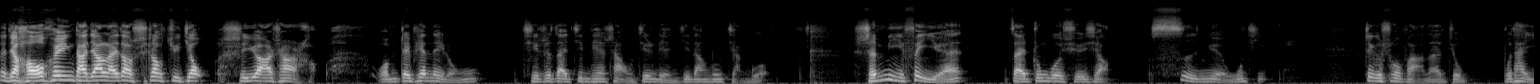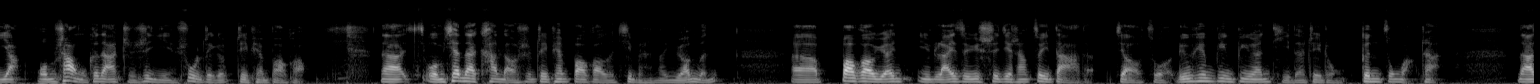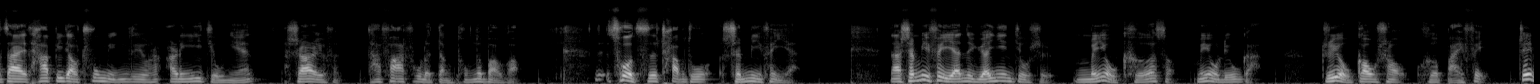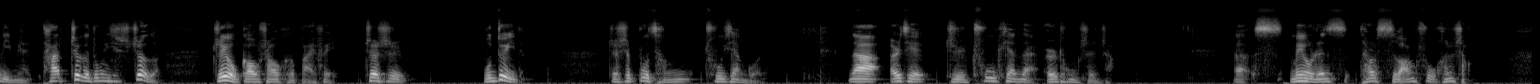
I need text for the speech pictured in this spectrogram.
大家好，欢迎大家来到《实招聚焦》。十一月二十二号，我们这篇内容其实在今天上午今日点击当中讲过，神秘肺炎在中国学校肆虐无忌，这个说法呢就不太一样。我们上午跟大家只是引述了这个这篇报告，那我们现在看到是这篇报告的基本上的原文，呃，报告源来自于世界上最大的叫做流行病病原体的这种跟踪网站。那在他比较出名的就是二零一九年十二月份，他发出了等同的报告，措辞差不多。神秘肺炎，那神秘肺炎的原因就是没有咳嗽，没有流感，只有高烧和白肺。这里面它这个东西是这个，只有高烧和白肺，这是不对的，这是不曾出现过的。那而且只出现在儿童身上。呃，死没有人死，他说死亡数很少，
